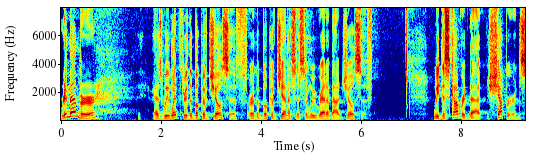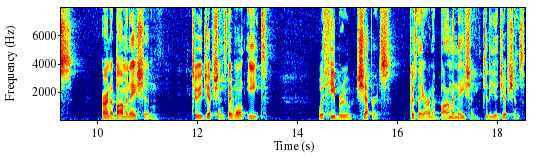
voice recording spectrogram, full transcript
Remember, as we went through the book of Joseph, or the book of Genesis, and we read about Joseph, we discovered that shepherds are an abomination to Egyptians. They won't eat with Hebrew shepherds because they are an abomination to the Egyptians.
